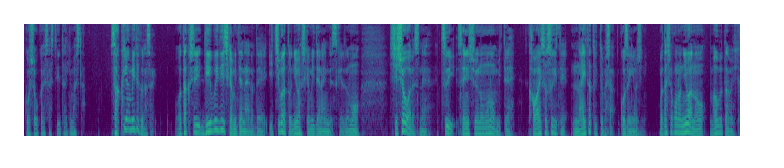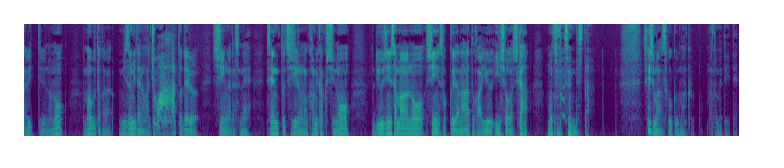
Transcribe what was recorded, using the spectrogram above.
ご紹介させていただきました。作品は見てください。私、DVD しか見てないので、1話と2話しか見てないんですけれども、師匠はですね、つい先週のものを見て、かわいそすぎて泣いたと言ってました。午前4時に。私はこの2話のまぶたの光っていうのの、まぶたから水みたいなのがジョワーっと出るシーンがですね、千と千尋の神隠しの竜神様のシーンそっくりだなとかいう印象しか持ちませんでした。しかしまあすごくうまくまとめていて、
